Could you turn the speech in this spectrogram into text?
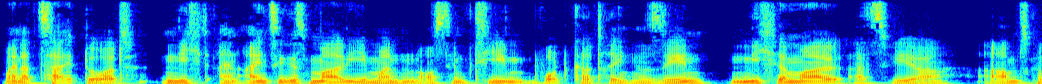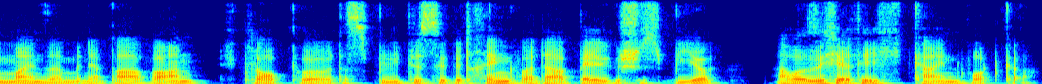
meiner Zeit dort nicht ein einziges Mal jemanden aus dem Team Wodka trinken sehen. Nicht einmal, als wir abends gemeinsam in der Bar waren. Ich glaube, das beliebteste Getränk war da belgisches Bier, aber sicherlich kein Wodka.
